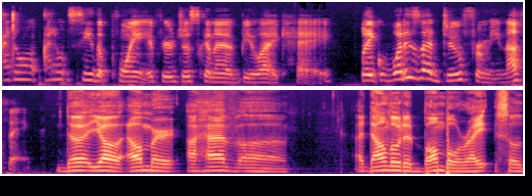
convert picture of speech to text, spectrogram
I don't I don't see the point if you're just gonna be like, hey, like what does that do for me? Nothing. the yo Elmer, I have uh, I downloaded Bumble, right? So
